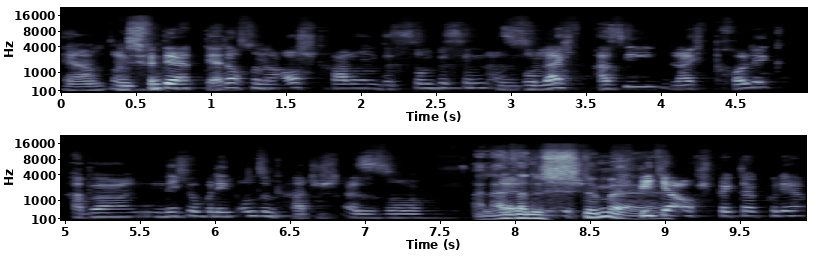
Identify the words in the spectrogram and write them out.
Ja, und ich finde, der, der hat auch so eine Ausstrahlung, das ist so ein bisschen, also so leicht assi, leicht prollig, aber nicht unbedingt unsympathisch. Also so. Allein äh, seine Stimme. Spielt ey. ja auch spektakulär.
